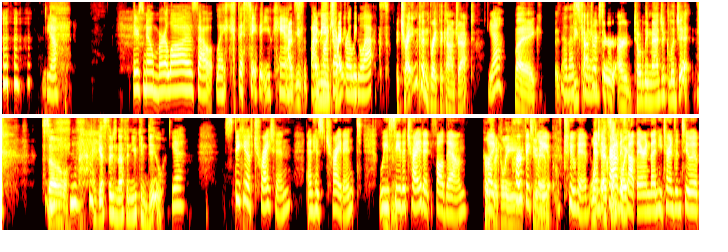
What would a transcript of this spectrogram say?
yeah. There's no Merlaws out like that say that you can't I mean- sign I mean, contract for Triton- illegal acts. Triton couldn't break the contract. Yeah. Like Oh, these true. contracts are are totally magic legit. So I guess there's nothing you can do. Yeah. Speaking of Triton and his trident, we Mhm. see the trident fall down Perfectly, like, to perfectly him. to him, Which and the crown point- is not there, and then he turns into a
